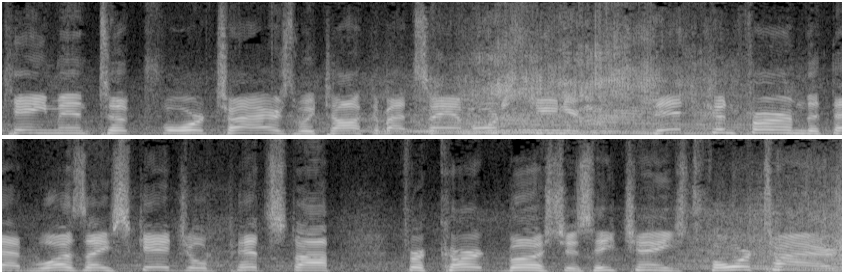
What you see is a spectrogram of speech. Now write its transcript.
came in, took four tires. We talked about Sam Hornish Jr. Did confirm that that was a scheduled pit stop for Kurt Busch as he changed four tires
